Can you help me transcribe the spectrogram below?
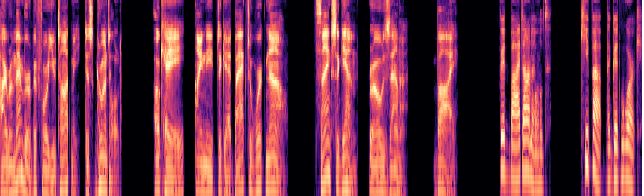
I remember before you taught me disgruntled. Okay, I need to get back to work now. Thanks again, Rosanna. Bye. Goodbye, Donald. Keep up the good work.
